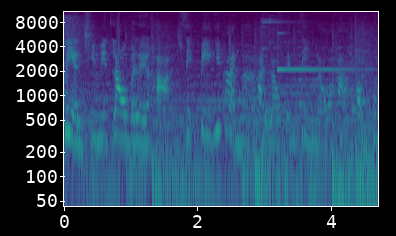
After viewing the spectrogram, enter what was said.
ปลี่ยนชีวิตเราไปเลยค่ะ 10 ปีที่ผ่านมาผ่านเราเป็นจริงแล้วอะค่ะ ขอบคุณ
